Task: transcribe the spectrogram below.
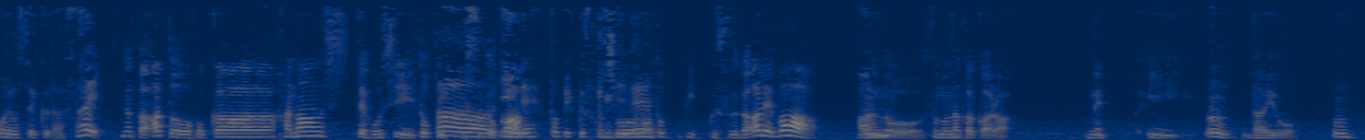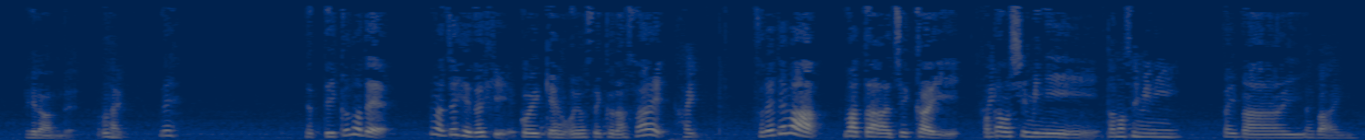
お寄せください。なんか、あと他、話してほしいトピックスとか、いいね。トピックス欲しい望のトピックスがあれば、あの、うん、その中から、ね、いい題を選んで、うん、はい。ね。やっていくので、まあ、ぜひぜひご意見お寄せください。はい。それでは、また次回、お楽しみに。はい、楽しみに。バイバイ。バイバイ。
